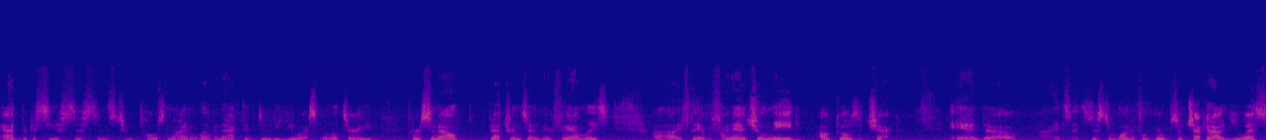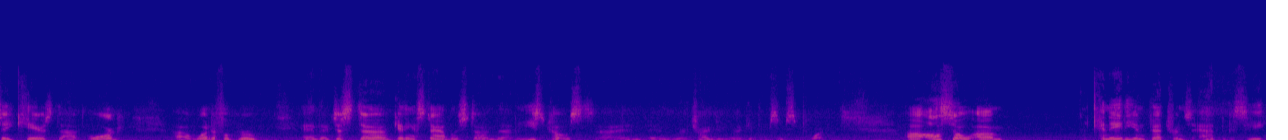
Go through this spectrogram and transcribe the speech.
advocacy assistance to post 9 11 active duty U.S. military personnel, veterans, and their families. Uh, if they have a financial need, out goes a check. And uh, it's, it's just a wonderful group. So check it out, usacares.org. Uh, wonderful group. And they're just uh, getting established on uh, the East Coast, uh, and, and, we're trying to give them some support. also, um, Canadian Veterans Advocacy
